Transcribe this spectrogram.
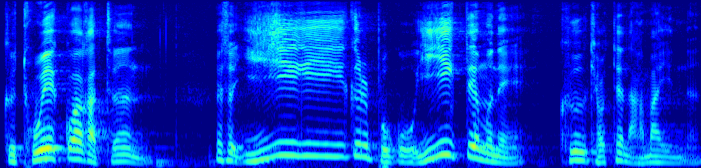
그 도액과 같은 그래서 이익을 보고 이익 때문에 그 곁에 남아 있는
